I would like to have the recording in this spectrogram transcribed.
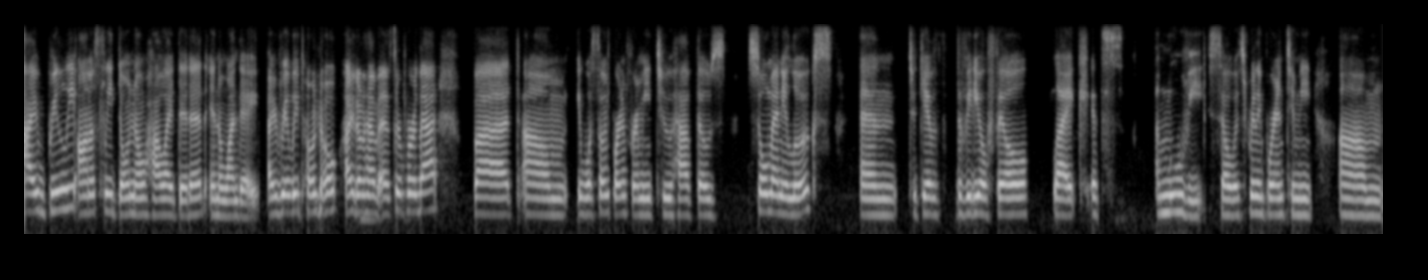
I really honestly don't know how i did it in a one day. I really don't know. I don't have answer for that. But um, it was so important for me to have those so many looks and to give the video feel like it's a movie so it's really important to me um,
